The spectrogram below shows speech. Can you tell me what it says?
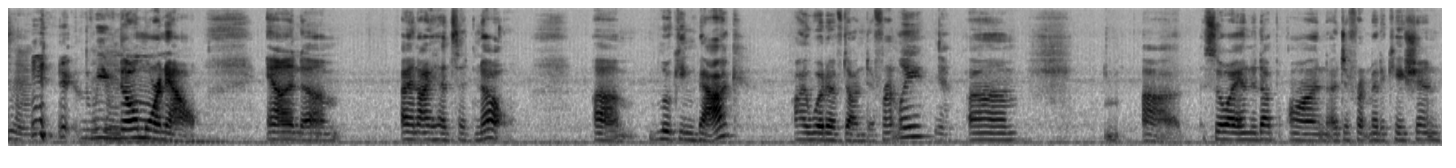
Mhm. we Mhm. know more now, and um, and I had said no. Um, looking back, I would have done differently. Yeah. Um, uh, so I ended up on a different medication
